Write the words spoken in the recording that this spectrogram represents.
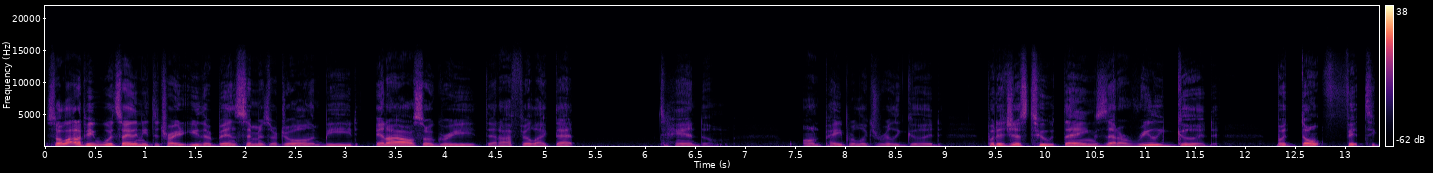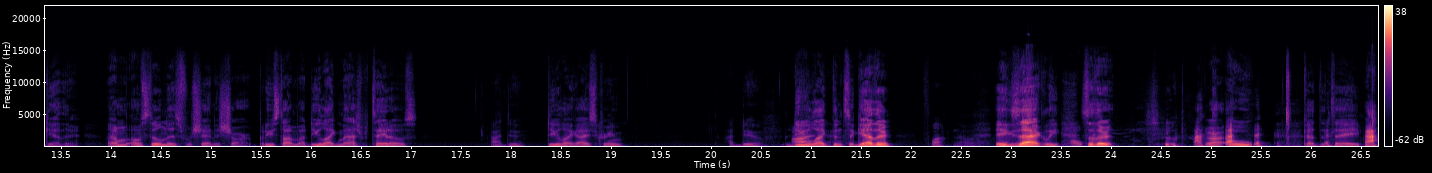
so a lot of people would say they need to trade either Ben Simmons or Joel Embiid, and I also agree that I feel like that tandem on paper looks really good, but it's just two things that are really good, but don't fit together. I'm I'm stealing this from Shannon Sharpe, but he's talking about: Do you like mashed potatoes? I do. Do you like ice cream? I do. Do you I- like them together? Fuck no. Exactly. Oh. So they're Shoot. all right, ooh, cut the tape.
